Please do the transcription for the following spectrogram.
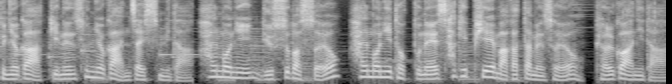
그녀가 아끼는 손녀가 앉아 있습니다. 할머니 뉴스 봤어요? 할머니 덕분에 사기 피해 막았다면서요? 별거 아니다.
